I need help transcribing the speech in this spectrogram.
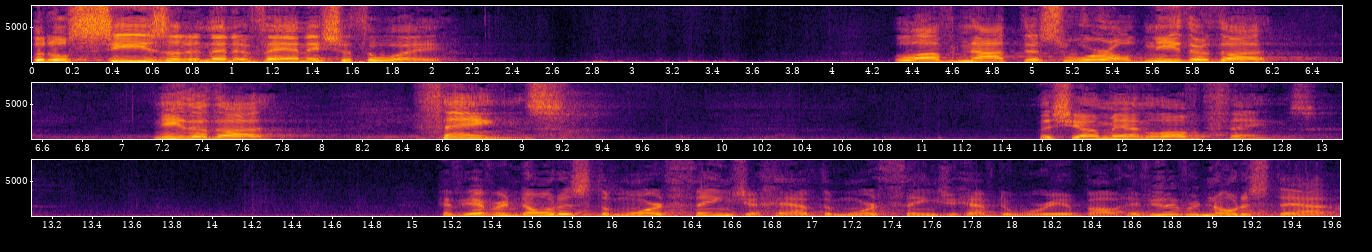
little season and then it vanisheth away. Love not this world, neither the neither the things. This young man loved things. Have you ever noticed the more things you have, the more things you have to worry about? Have you ever noticed that?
